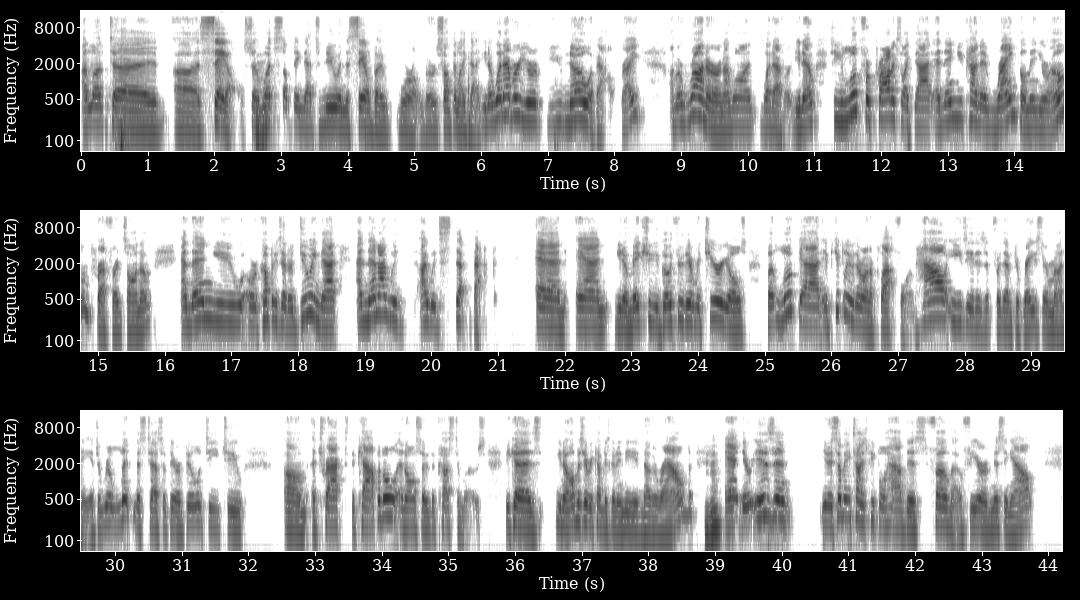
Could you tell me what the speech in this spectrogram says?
i love to uh, sail so mm-hmm. what's something that's new in the sailboat world or something like that? You know whatever you're you know about right? I'm a runner and i want whatever you know? So you look for products like that and then you kind of rank them in your own preference on them and then you or companies that are doing that and then i would i would step back and and you know make sure you go through their materials but look at it particularly if they're on a platform how easy it is it for them to raise their money it's a real litmus test of their ability to um, attract the capital and also the customers because you know almost every company is going to need another round mm-hmm. and there isn't you know so many times people have this fomo fear of missing out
